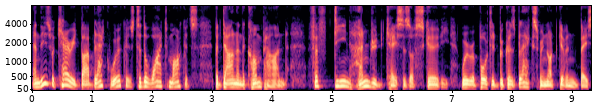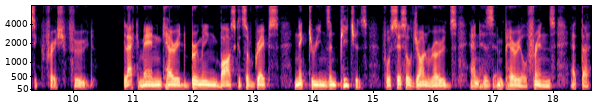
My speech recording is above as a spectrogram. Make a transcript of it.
and these were carried by black workers to the white markets. But down in the compound, 1,500 cases of scurvy were reported because blacks were not given basic fresh food. Black men carried brimming baskets of grapes, nectarines, and peaches for Cecil John Rhodes and his imperial friends at the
